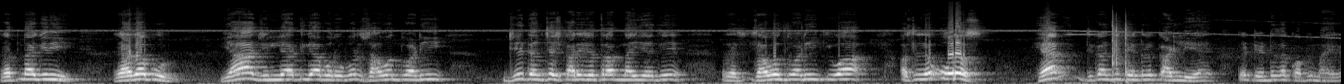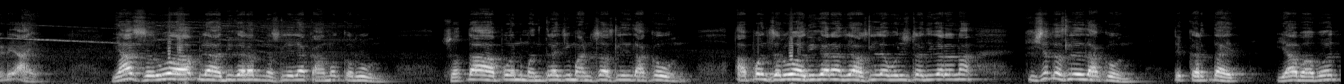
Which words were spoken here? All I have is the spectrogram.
रत्नागिरी राजापूर या जिल्ह्यातल्या बरोबर सावंतवाडी जे त्यांच्या कार्यक्षेत्रात नाही आहे ते र- सावंतवाडी किंवा असलेलं ओरस ह्या ठिकाणची टेंडर काढली आहे तर टेंडरचा कॉपी माझ्याकडे आहे. या सर्व आपल्या अधिकारात नसलेल्या कामं करून स्वतः आपण मंत्र्याची माणसं असलेली दाखवून आपण सर्व अधिकाऱ्या ज्या असलेल्या वरिष्ठ अधिकाऱ्यांना किशत असलेले दाखवून ते करतायत. याबाबत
